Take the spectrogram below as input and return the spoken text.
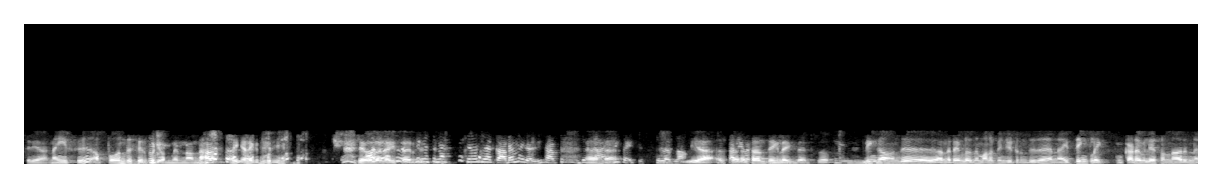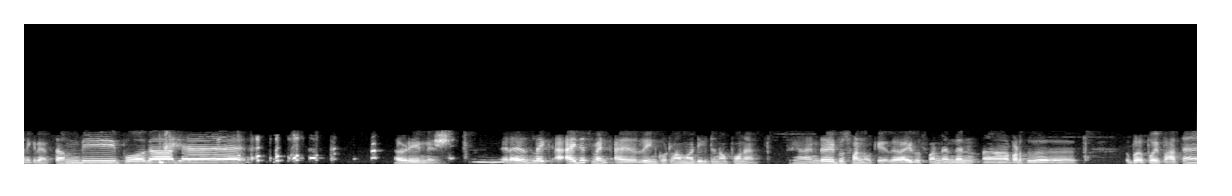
சரியா? நைஸ் அப்போ வந்து செருப்படி வாங்கினது நான் தான். எனக்கு தெரியும். எவ்வளவு நைஸா இருக்கு. சம்திங் லைக் தட் லிங்கா வந்து அந்த டைம்ல வந்து மழை பெஞ்சிட்டு இருந்தது. அண்ட் ஐ திங்க் லைக் கடவுளே சொன்னாருன்னு நினைக்கிறேன். தம்பி போகாத. அப்படின்னு. லைக் ஐ ஜஸ்ட் ரெயின் கோட்லாம் மாட்டிக்கிட்டு நான் போனேன். சரியா and it was fun okay it was fun and then படத்து போய் பார்த்தேன்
